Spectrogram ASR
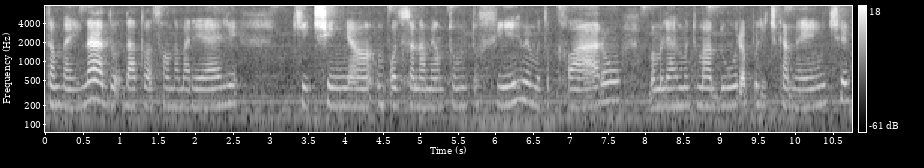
também, né, do, da atuação da Marielle, que tinha um posicionamento muito firme, muito claro, uma mulher muito madura politicamente,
